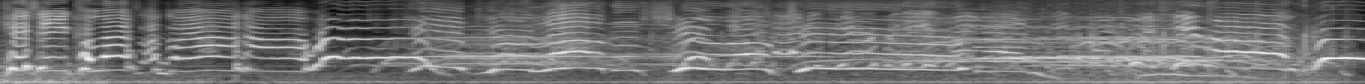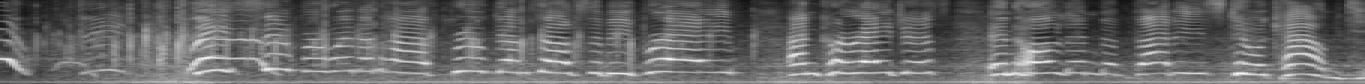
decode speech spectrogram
Kitty, Colette, and Diana. Woo! Give your loudest shero cheer! Oh, These superwomen have proved themselves to be brave and courageous in holding the baddies to account.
